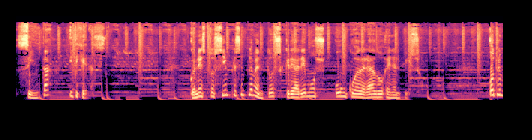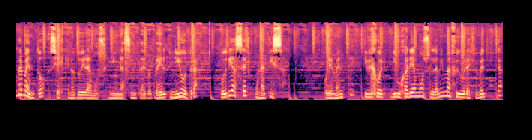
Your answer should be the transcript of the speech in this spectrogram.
cinta y tijeras. Con estos simples implementos crearemos un cuadrado en el piso. Otro implemento, si es que no tuviéramos ni una cinta de papel ni otra, podría ser una tiza. Obviamente dibujaríamos la misma figura geométrica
